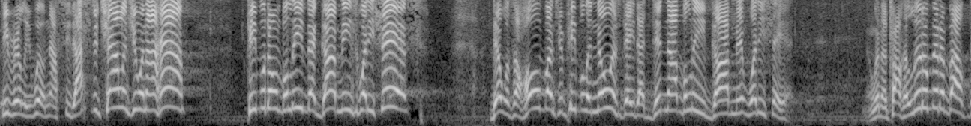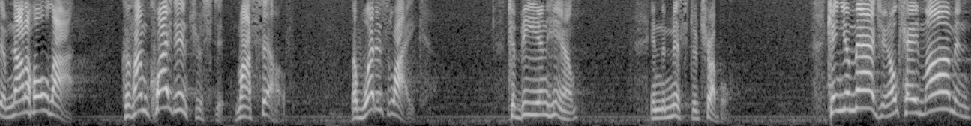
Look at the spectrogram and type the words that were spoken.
He really will. Now, see, that's the challenge you and I have. People don't believe that God means what he says. There was a whole bunch of people in Noah's day that did not believe God meant what he said. I'm going to talk a little bit about them, not a whole lot, because I'm quite interested myself of what it's like to be in him in the midst of trouble. Can you imagine? Okay, mom and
